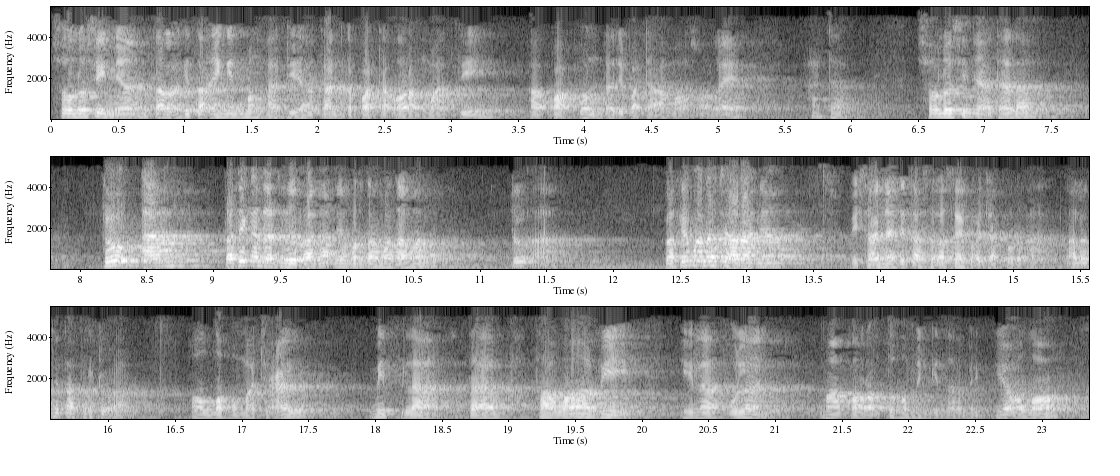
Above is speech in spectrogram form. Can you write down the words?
Solusinya kalau kita ingin menghadiahkan kepada orang mati apa pun daripada amal soleh, ada. Solusinya adalah doa. Tadi kan ada doa kan yang pertama-tama doa. Bagaimana caranya? Misalnya kita selesai baca Quran, lalu kita berdoa, Allahumma ja'al mithla tawabi ila fulan ma qara'tuhu min kitabik. Ya Allah,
